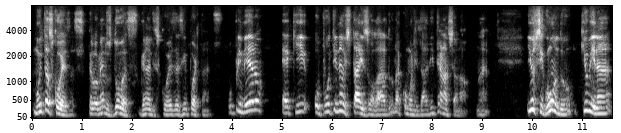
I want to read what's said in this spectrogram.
muitas coisas, pelo menos duas grandes coisas importantes. O primeiro é que o Putin não está isolado da comunidade internacional. Né? E o segundo, que o Irã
